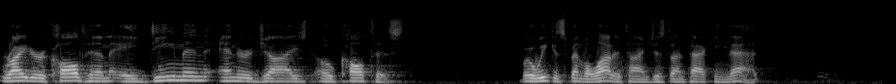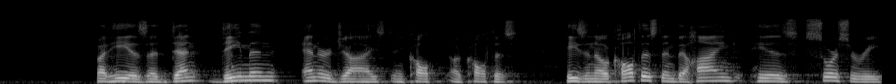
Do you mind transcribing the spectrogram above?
writer called him a demon energized occultist. Well, we could spend a lot of time just unpacking that. But he is a demon energized occult- occultist. He's an occultist, and behind his sorcery,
